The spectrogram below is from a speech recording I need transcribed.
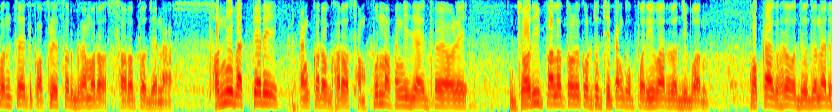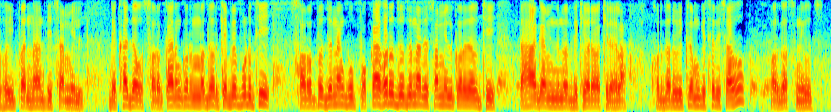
ପଞ୍ଚାୟତ କପିଳେଶ୍ୱର ଗ୍ରାମର ଶରତ ଜେନା। ଫନି ବାତ୍ୟାରେ ତାଙ୍କର ଘର ସମ୍ପୂର୍ଣ୍ଣ ଭାଙ୍ଗି ଯାଇଥିବା ବେଳେ ଜରି ପାଲ ତଳେ କଟୁଛି ତାଙ୍କ ପରିବାରର ଜୀବନ। ପକ୍କା ଘର ଯୋଜନାରେ ହୋଇପାରିନାହାନ୍ତି ସାମିଲ। ଦେଖାଯାଉ ସରକାରଙ୍କର ନଜର କେବେ ପଡ଼ୁଛି? ଶରତ ଜେନାଙ୍କୁ ପକ୍କା ଘର ଯୋଜନାରେ ସାମିଲ କରାଯାଉଛି ତାହା ଆଗାମୀ ଦିନରେ ଦେଖିବାର ବାକି ରହିଲା। ଖୋର୍ଦ୍ଧାରୁ ବିକ୍ରମ କିଶୋରୀ ସାହୁ ଅର୍ଗସ୍ ନ୍ୟୁଜ୍।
